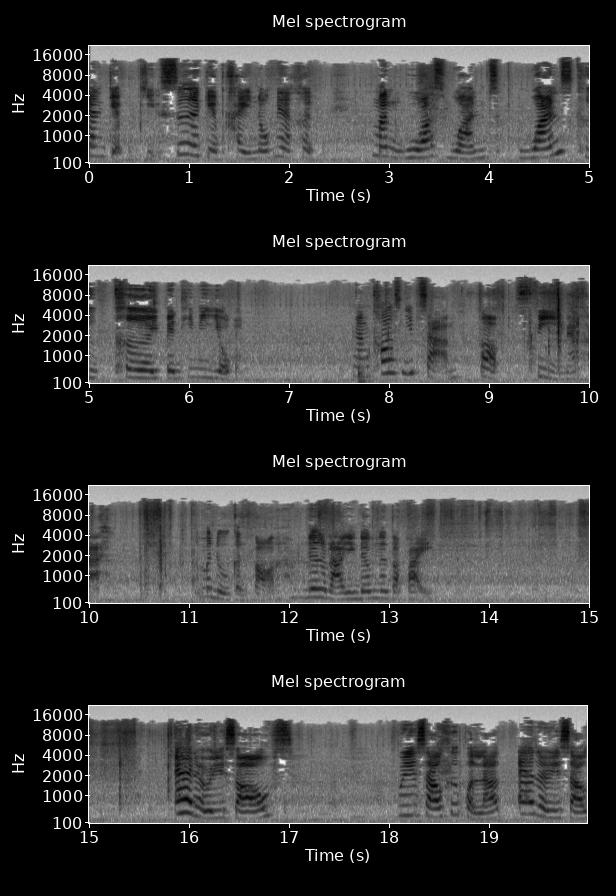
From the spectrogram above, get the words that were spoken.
การเก็บผีเสื้อเก็บไข่นกเนี่ยเคย มัน was once once คือเคยเป็นที่นิยม งั้นข้อ 23 ตอบ 4 นะคะ มาดูกันต่อ เรื่องราวยังเดิมเนินต่อไป add the results result คือผลลัพธ์ add the result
